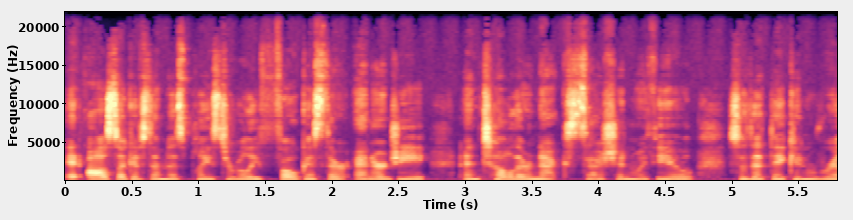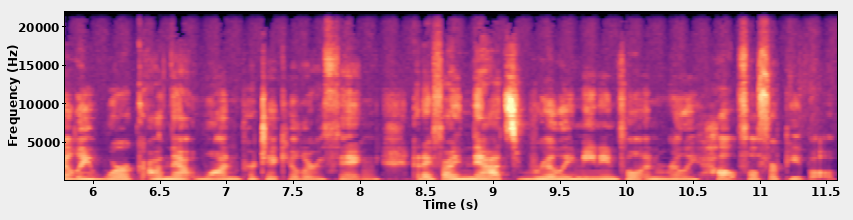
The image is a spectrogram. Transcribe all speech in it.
It also gives them this place to really focus their energy until their next session with you so that they can really work on that one particular thing. And I find that's really meaningful and really helpful for people.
